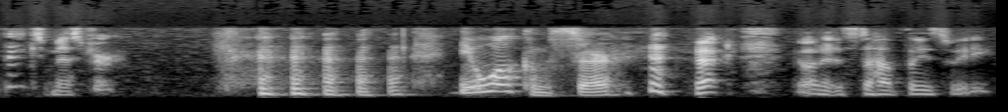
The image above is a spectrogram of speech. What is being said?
thanks, Mister. You're welcome, sir. Go ahead, and stop, please, sweetie.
